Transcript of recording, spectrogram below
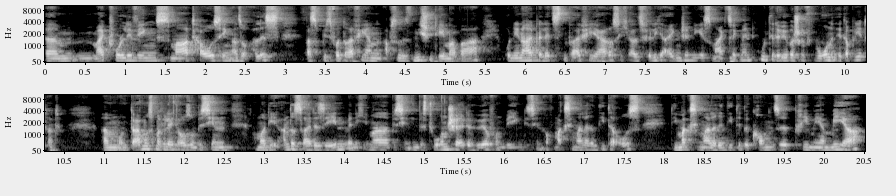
Ähm, Micro-Living, Smart Housing, also alles, was bis vor drei, vier Jahren ein absolutes Nischenthema war und innerhalb der letzten drei, vier Jahre sich als völlig eigenständiges Marktsegment unter der Überschrift Wohnen etabliert hat. Ähm, und da muss man vielleicht auch so ein bisschen auch mal die andere Seite sehen, wenn ich immer ein bisschen Investorenschelte höre, von wegen, die sind auf maximale Rendite aus. Die maximale Rendite bekommen sie primär mehr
